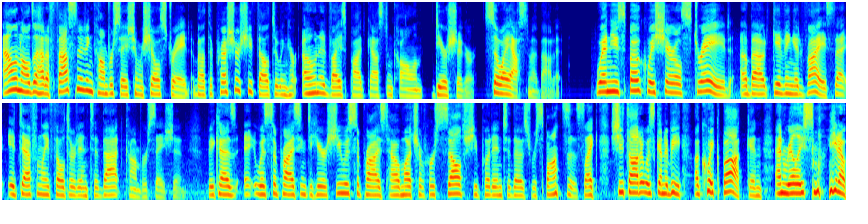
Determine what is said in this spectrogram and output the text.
Alan Alda had a fascinating conversation with Cheryl Strayed about the pressure she felt doing her own advice podcast and column, Dear Sugar. So I asked him about it. When you spoke with Cheryl Strayed about giving advice, that it definitely filtered into that conversation because it was surprising to hear she was surprised how much of herself she put into those responses. Like she thought it was going to be a quick buck and and really you know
